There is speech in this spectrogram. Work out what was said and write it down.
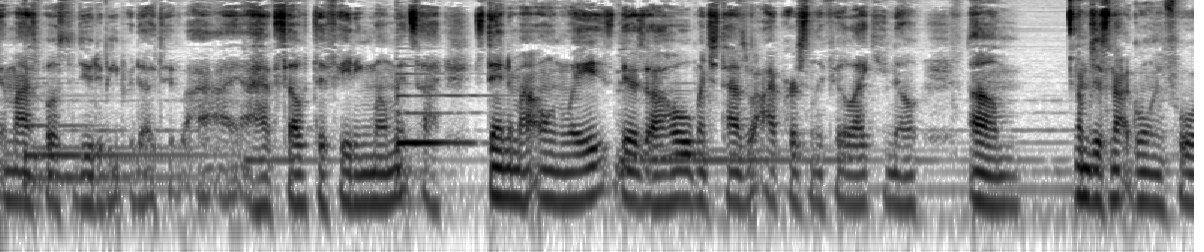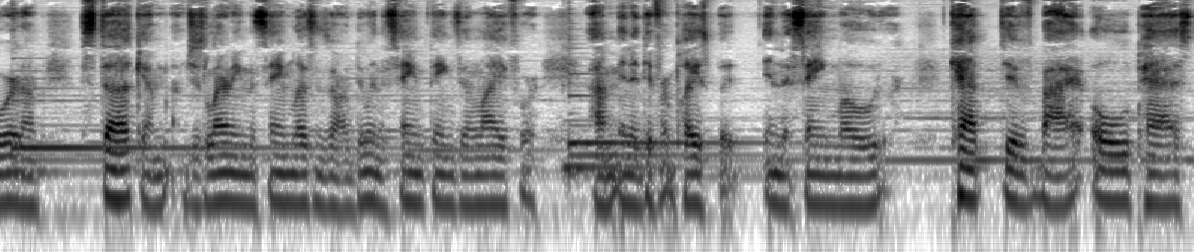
am I supposed to do to be productive? I, I, have self defeating moments. I stand in my own ways. There's a whole bunch of times where I personally feel like, you know, um, I'm just not going forward. I'm stuck. I'm, I'm, just learning the same lessons, or I'm doing the same things in life, or I'm in a different place but in the same mode, or captive by old past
